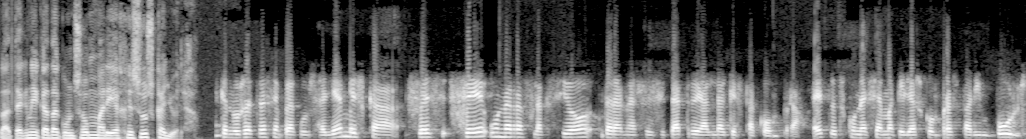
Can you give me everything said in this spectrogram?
la tècnica de consum Maria Jesús Cayuela que nosaltres sempre aconsellem és que fes, fer una reflexió de la necessitat real d'aquesta compra. Eh? Tots coneixem aquelles compres per impuls,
